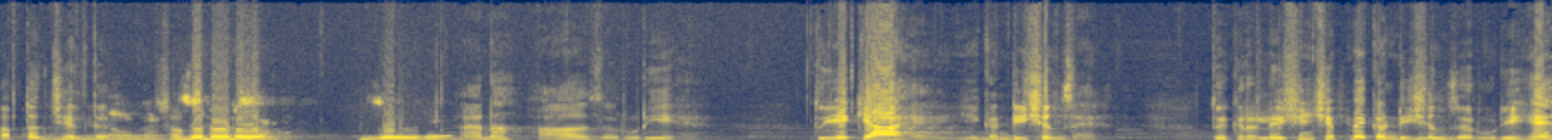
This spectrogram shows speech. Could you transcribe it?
कब तक झेलते रहोगे ज़रूरी है ज़रूरी है। ना? हाँ ज़रूरी है। तो ये क्या है? ये कंडीशन है। तो एक रिलेशनशिप में कंडीशन। ज़रूरी है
